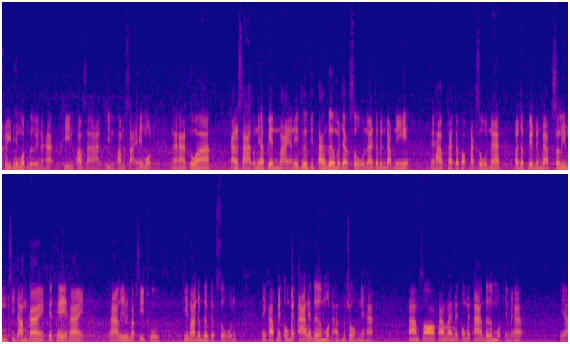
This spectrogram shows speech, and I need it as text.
คลีนให้หมดเลยนะฮะคลีนความสะอาดคลีนความใสให้หมดนะฮะตัวการสาดตัวนี้เปลี่ยนใหม่ อันนี้คือติดตั้งเดิมมาจากศูนย์นะจะเป็นแบบนี้นะครับจากเจ้าของจากศูนย์นะเราจะเปลี่ยนเป็นแบบสลิมสีดำให้เท่ๆให้นะฮะนนี้จะเป็นแบบ C2 ที่มาเดิมๆจากศูนย์นี่ครับเม็ดองเม็ดอาร์คเนี่ยเดิมหมดนะครับคุณผู้ชมเนี่ยฮะตามซอกตามอะไรเม็ดองเม็ดอาร์คเดิมหมดเห็นไหมฮะเนี่ย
